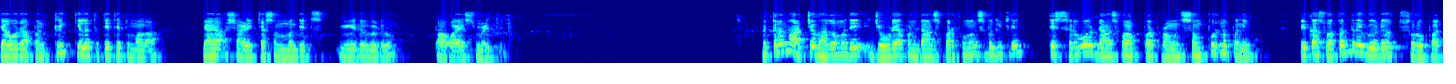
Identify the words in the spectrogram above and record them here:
त्यावर आपण क्लिक केलं तर तेथे तुम्हाला या शाळेच्या संबंधित विविध व्हिडिओ पाहावयास मिळतील. मित्रांनो आजच्या भागामध्ये जेवढे आपण डान्स परफॉर्मन्स बघितले ते सर्व डान्स परफॉर्मन्स संपूर्णपणे एका स्वतंत्र व्हिडिओ स्वरूपात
